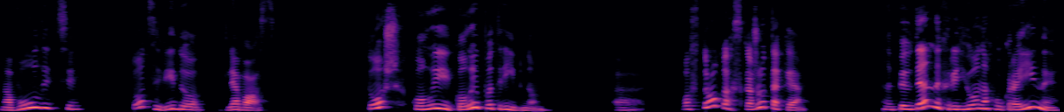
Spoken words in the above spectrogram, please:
на вулиці, то це відео для вас. Тож, коли і коли потрібно. Е, По строках скажу таке: в південних регіонах України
